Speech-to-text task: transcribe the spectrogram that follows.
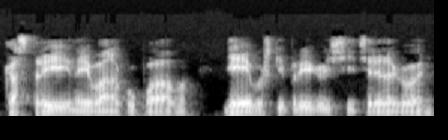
Костры на Ивана Купала, девушки, прыгающие через огонь.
